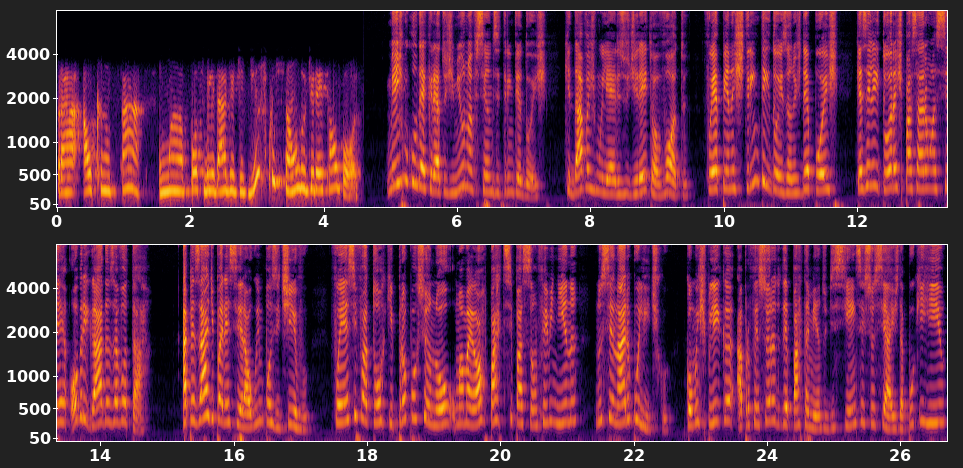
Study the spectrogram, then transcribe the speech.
para alcançar uma possibilidade de discussão do direito ao voto. Mesmo com o decreto de 1932, que dava às mulheres o direito ao voto, foi apenas 32 anos depois que as eleitoras passaram a ser obrigadas a votar. Apesar de parecer algo impositivo, foi esse fator que proporcionou uma maior participação feminina no cenário político, como explica a professora do Departamento de Ciências Sociais da PUC Rio,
